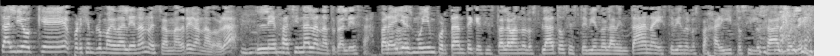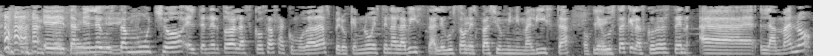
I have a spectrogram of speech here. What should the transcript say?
Salió que, por ejemplo, Magdalena, nuestra madre ganadora, le fascina la naturaleza. Para ella es muy importante que si está lavando los platos esté viendo la ventana y esté viendo los pajaritos y los árboles. Eh. También le gusta mucho el tener todas las cosas acomodadas, pero que no estén a la vista. Le gusta un espacio minimalista. Le gusta que las cosas estén a la mano,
